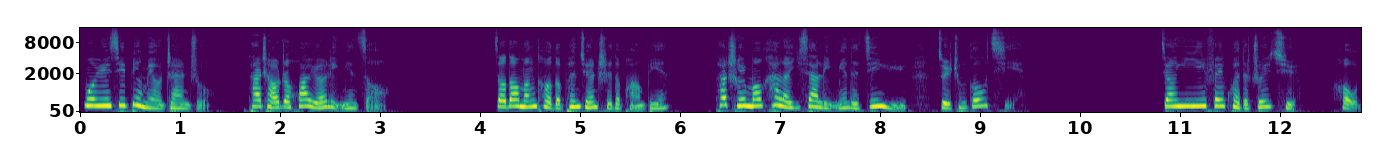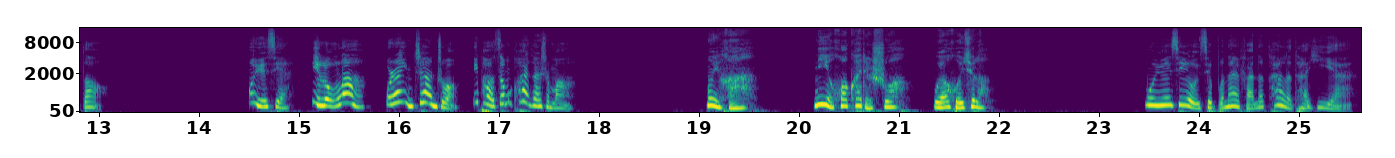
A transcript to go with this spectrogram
莫云溪并没有站住，他朝着花园里面走，走到门口的喷泉池的旁边。他垂眸看了一下里面的金鱼，嘴唇勾起。江依依飞快的追去，吼道：“莫云溪，你聋了！我让你站住，你跑这么快干什么？”莫雨涵，你有话快点说，我要回去了。莫云溪有些不耐烦的看了他一眼，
